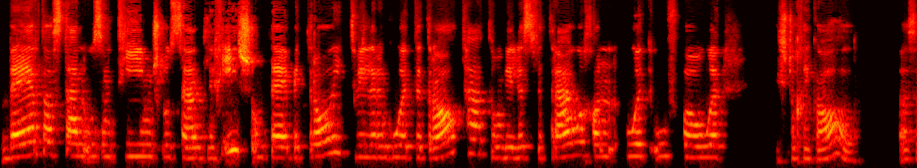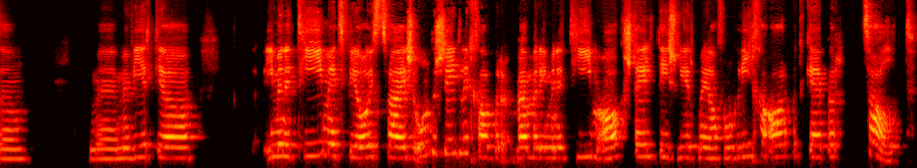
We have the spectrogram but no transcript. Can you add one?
wer das dann aus dem Team schlussendlich ist und der betreut, weil er einen guten Draht hat und weil er das Vertrauen kann gut aufbauen kann, ist doch egal. Also man, man wird ja in einem Team, jetzt bei uns zwei ist unterschiedlich, aber wenn man in einem Team angestellt ist, wird man ja vom gleichen Arbeitgeber bezahlt.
